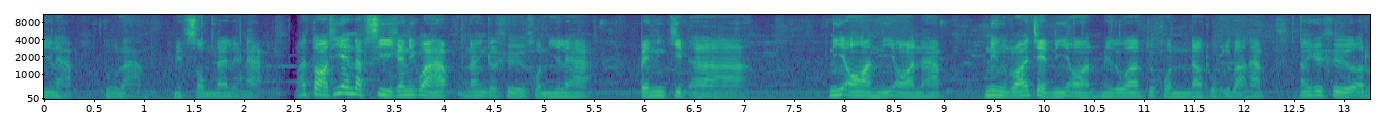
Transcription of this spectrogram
นี่แหละครับ ดูลามเม็ดส้มได้เลยนะฮะมาต่อที่อันดับ 4 กันดีกว่าครับ นั่นก็คือคนนี้เลยฮะ เป็นกิจอ่านีออนนีออนนะครับ107นีออน ไม่รู้ว่าทุกคนเดาถูกหรือเปล่านะครับ นั่นก็คือโร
